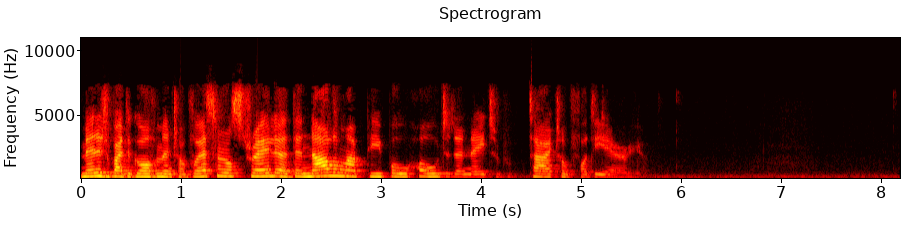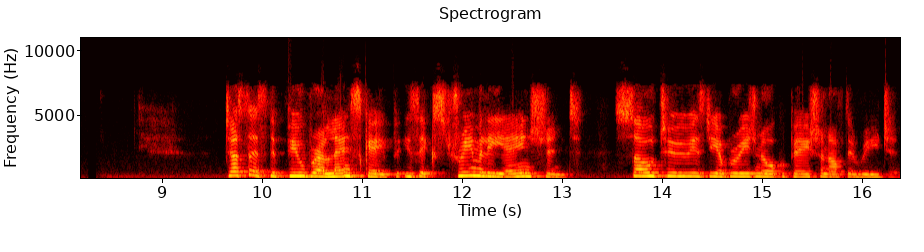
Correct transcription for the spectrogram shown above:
Managed by the government of Western Australia, the Ngarluma people hold the native title for the area. Just as the Pilbara landscape is extremely ancient, so too is the Aboriginal occupation of the region.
